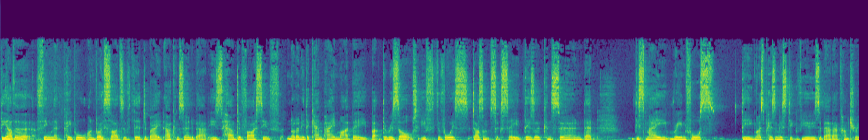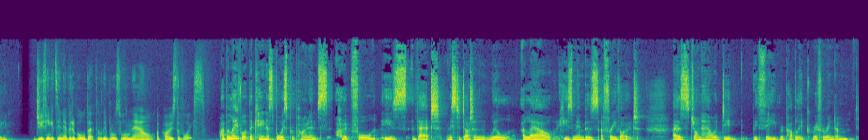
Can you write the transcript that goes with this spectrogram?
The other thing that people on both sides of the debate are concerned about is how divisive not only the campaign might be, but the result. If the voice doesn't succeed, there's a concern that this may reinforce the most pessimistic views about our country. Do you think it's inevitable that the Liberals will now oppose the voice? I believe what the keenest voice proponents hope for is that Mr Dutton will allow his members a free vote, as John Howard did with the Republic referendum.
